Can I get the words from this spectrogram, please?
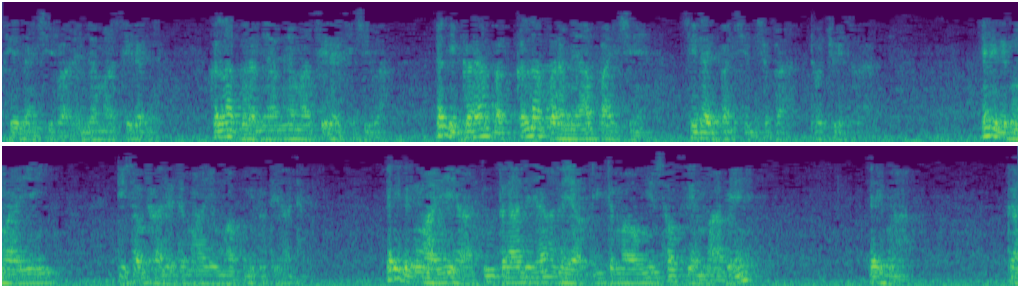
ဆေးတယ်ရှိပါတယ်မြန်မာဆေးတယ်ကလပ်ပရမညာမြန်မာဆေးတယ်ရှိပါအဲ့ဒီကလပ်ကလပ်ပရမညာပိုင်ရှင်ဆေးတယ်ပိုင်ရှင်ဖြစ်ပါဒေါကျွေဆိုတာအဲ့ဒီဓမ္မကြီးတိဆောက်ထားတဲ့ဓမ္မယုံမှာဘုန်းကြီးတို့တရားတယ်အဲ့ဒီဓမ္မကြီးဟာသူတရားတရားလျောက်ဒီဓမ္မယုံကြီးဆောက်တင်မှာပဲအဲ့ဒီမှာ ကံ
